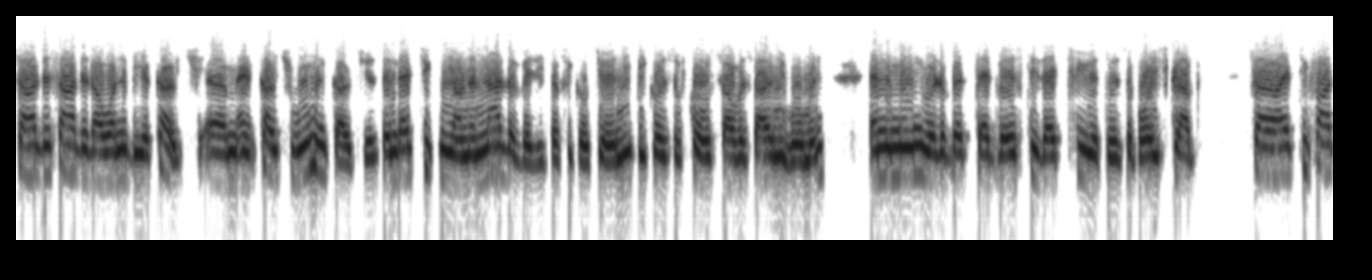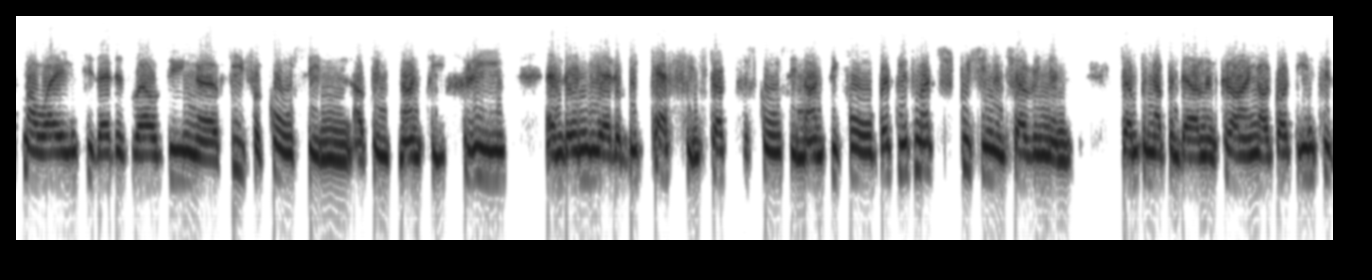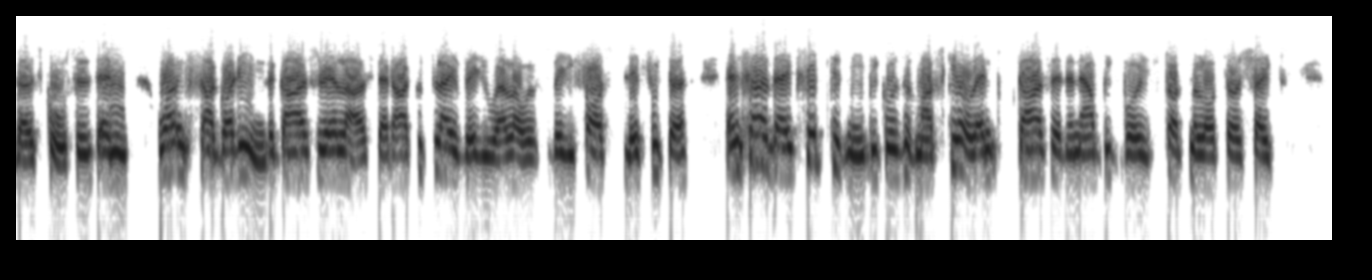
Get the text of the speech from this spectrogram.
So I decided I want to be a coach um, and coach women coaches. And that took me on another very difficult journey because, of course, I was the only woman. And the men were a bit adverse to that too. It was a boys' club. So I had to fight my way into that as well, doing a FIFA course in, I think, 93. And then we had a big CAF instructor's course in 94. But with much pushing and shoving and jumping up and down and crying. I got into those courses and once I got in, the guys realized that I could play very well. I was very fast left footer. And so they accepted me because of my skill. And that are now big boys, Trott Moloto, Shakes,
